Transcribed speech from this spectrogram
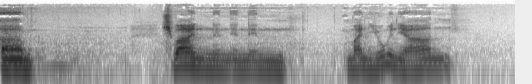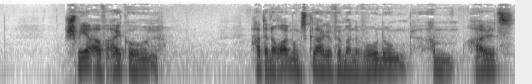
Ähm, ich war in, in, in, in meinen jungen Jahren schwer auf Alkohol, hatte eine Räumungsklage für meine Wohnung am Hals,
